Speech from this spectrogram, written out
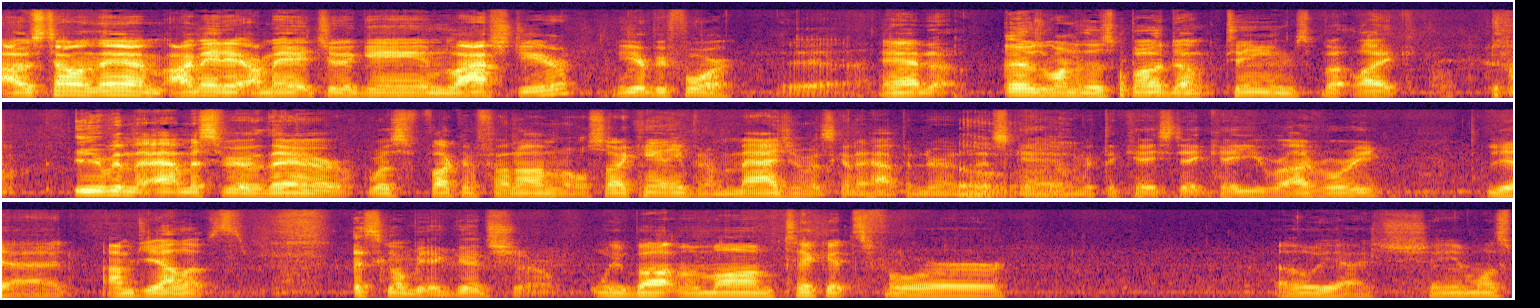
I was telling them I made it. I made it to a game last year, year before, Yeah. and it was one of those Bodunk teams. But like, even the atmosphere there was fucking phenomenal. So I can't even imagine what's gonna happen during this Oh, game wow. with the K State KU rivalry. Yeah. I'm jealous. It's gonna be a good show. We bought my mom tickets for. Oh yeah, shameless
